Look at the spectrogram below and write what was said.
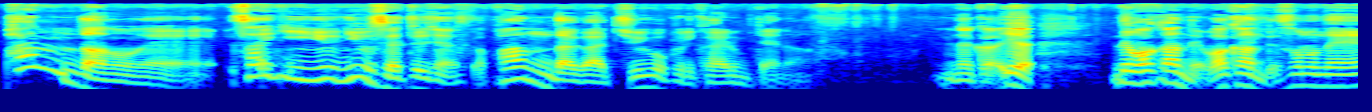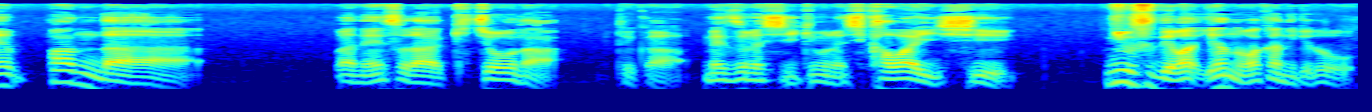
パンダのね、最近ニュースやってるじゃないですか。パンダが中国に帰るみたいな。なんか、いや、で、わかんねえ、わかんねえ。そのね、パンダはね、そら貴重な、というか、珍しい生き物だし、可愛いし、ニュースでやんのわかんないけど、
